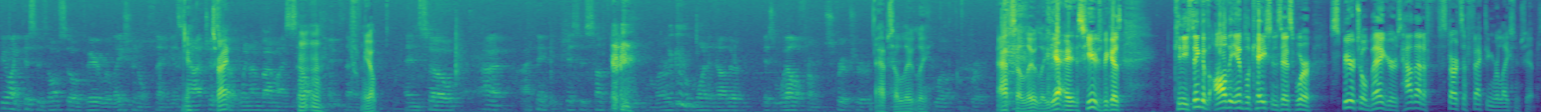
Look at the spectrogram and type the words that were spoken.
feel like this is also a very relational thing. It's Yeah, not just right. when I'm by myself Mm-mm. thing. Yep. And so I, I think this is something that we can learn from one another as well from Scripture. Absolutely. well from. Absolutely. Yeah, it's huge because can you think of all the implications as we're spiritual beggars, how that af- starts affecting relationships?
